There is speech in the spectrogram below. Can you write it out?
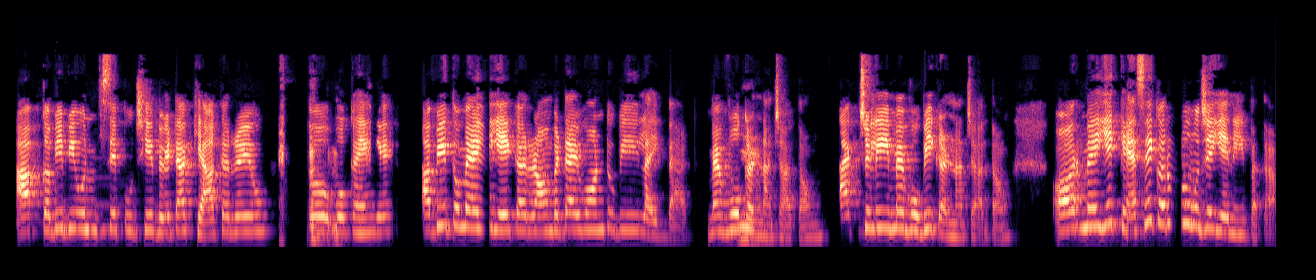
आप कभी भी उनसे पूछिए बेटा क्या कर रहे हो? तो वो कहेंगे अभी तो मैं ये कर रहा हूँ but I want to be like that मैं वो। करना चाहता हूँ। एक्चुअली मैं वो भी करना चाहता हूँ। और मैं ये कैसे करूँ मुझे ये नहीं पता।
